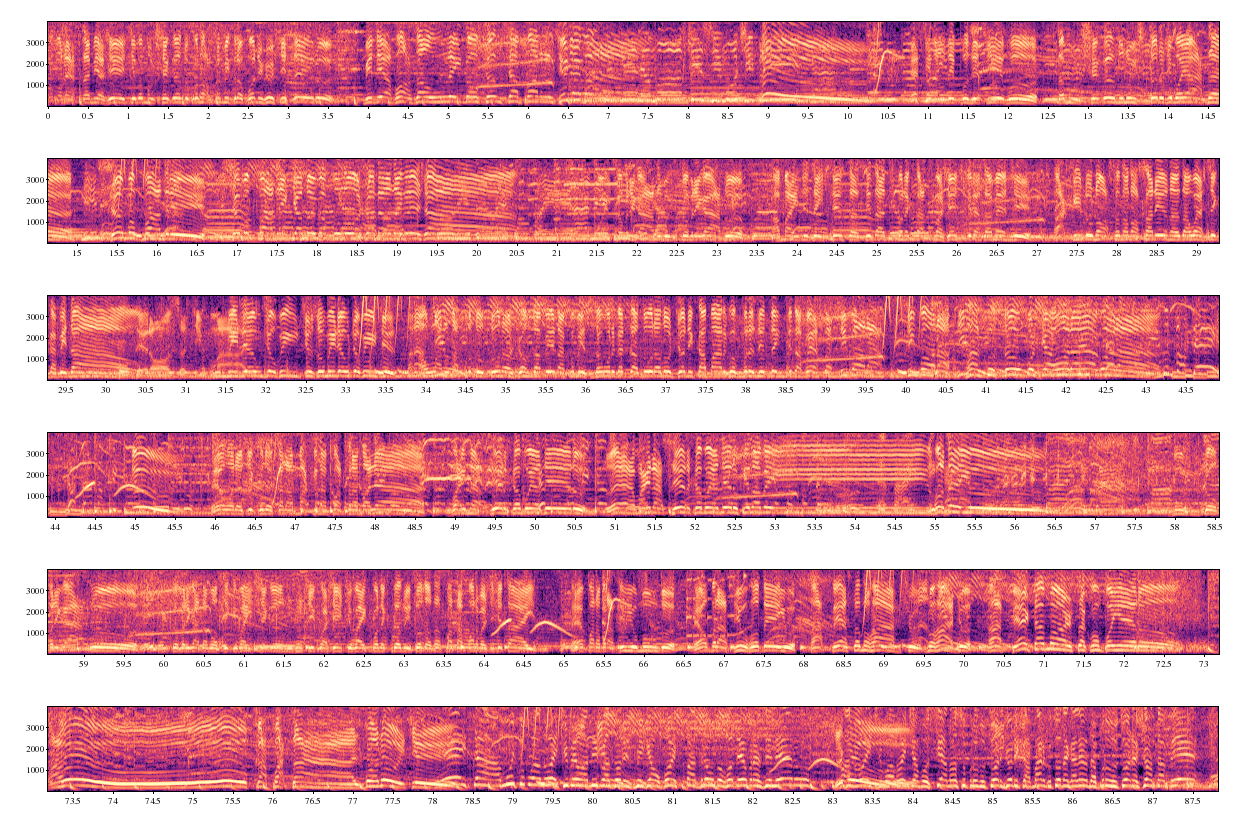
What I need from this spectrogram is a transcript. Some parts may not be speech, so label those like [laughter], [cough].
Vamos nessa, minha gente. Vamos chegando com o nosso microfone justiceiro. Me dê a voz ao além do alcance a partir de agora. Aquele amor que se multiplica. É sinal de positivo. Estamos chegando no estouro de boiada. Chama o padre. Chama o padre que a noiva pulou a janela da igreja. Muito obrigado, muito obrigado. A mais de 600 cidades conectadas com a gente diretamente aqui do nosso, da nossa arena da Oeste Capital. Poderosa Um demais. milhão de ouvintes, um milhão de ouvintes. Ao lado da produtora JB, da comissão organizadora do Johnny Camargo, presidente da festa. Simbora, simbora, rasga o som, porque a hora é agora. Ei, É hora de colocar a máquina para trabalhar. Vai na cerca, boiadeiro. É, vai na cerca, boiadeiro, que lá vem. Rodeio. Muito obrigado. Muito obrigado a você que vai chegando juntinho com a gente, vai conectando em todas as plataformas digitais. É para o Brasil e o mundo. É o Brasil Rodeio. A festa no rádio, no rádio. Aperta a morsa, companheiro. Aô! Capataz, boa noite. Eita, muito boa noite, meu amigo Adonis Miguel, voz padrão do rodeio brasileiro. Boa noite, boa noite a você, a nosso produtor Johnny Camargo, toda a galera da produtora JB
